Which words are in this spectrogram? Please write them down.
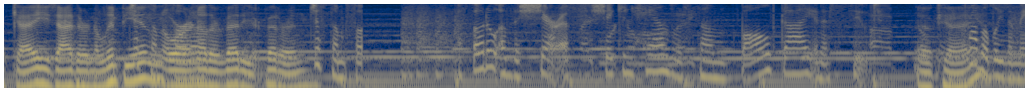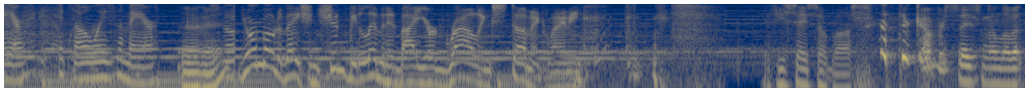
Okay, he's either an Olympian or photo. another vet- veteran. Just some photo. A photo of the sheriff shaking hands with some bald guy in a suit. Okay. Probably the mayor. It's always the mayor. Okay. Your motivation shouldn't be limited by your growling stomach, Lenny. If you say so, boss. their conversation, I love it.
